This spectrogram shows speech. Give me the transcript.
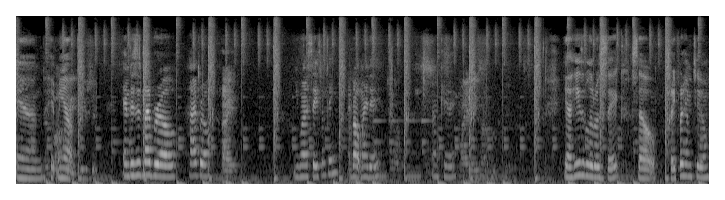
and hit me up. And this is my bro. Hi, bro. Hi. You want to say something about my day? Okay. My days are good. Yeah, he's a little sick, so pray for him too.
